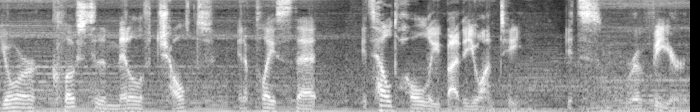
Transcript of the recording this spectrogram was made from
You're close to the middle of Chult in a place that it's held holy by the Yuan Ti. It's revered.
